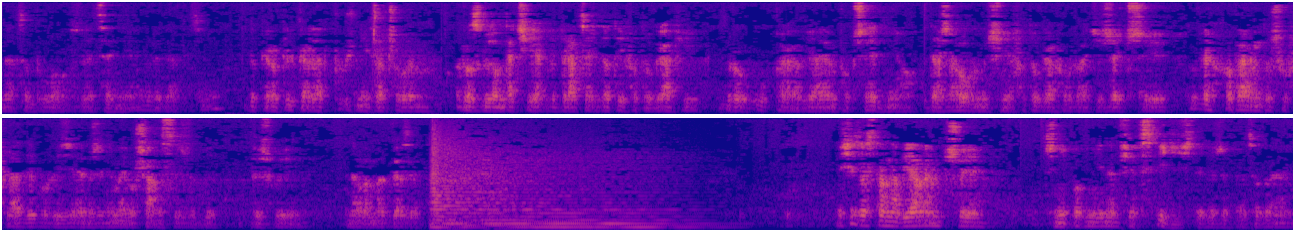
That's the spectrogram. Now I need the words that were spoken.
na co było zlecenie w redakcji. Dopiero kilka lat później zacząłem rozglądać się, jak wywracać do tej fotografii, którą uprawiałem poprzednio. Zdarzało mi się fotografować rzeczy, które chowałem do szuflady, bo wiedziałem, że nie mają szansy, żeby wyszły na łamach gazety. Ja się zastanawiałem, czy, czy nie powinienem się wstydzić tego, że pracowałem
